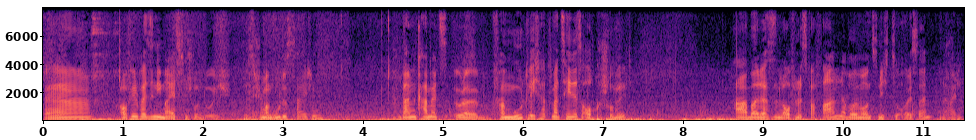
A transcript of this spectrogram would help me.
Äh, Auf jeden Fall sind die meisten schon durch. Das ist schon mal ein gutes Zeichen. Dann kam jetzt, oder vermutlich hat Mercedes auch geschummelt. Aber das ist ein laufendes Verfahren, da wollen wir uns nicht zu äußern. Nein.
